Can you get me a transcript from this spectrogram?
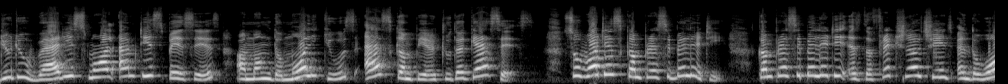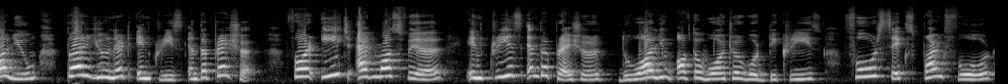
due to very small empty spaces among the molecules as compared to the gases. So what is compressibility? Compressibility is the frictional change in the volume per unit increase in the pressure. For each atmosphere increase in the pressure, the volume of the water would decrease 46.4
